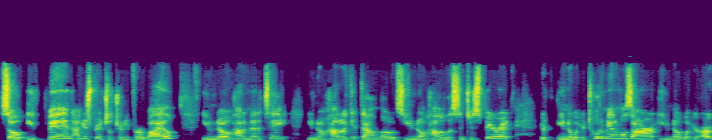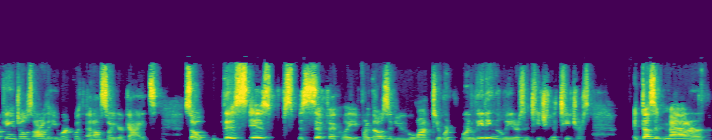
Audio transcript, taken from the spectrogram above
So you've been on your spiritual journey for a while. You know how to meditate. You know how to get downloads. You know how to listen to spirit your you know what your totem animals are you know what your archangels are that you work with and also your guides. So this is specifically for those of you who want to we're, we're leading the leaders and teaching the teachers. It doesn't matter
